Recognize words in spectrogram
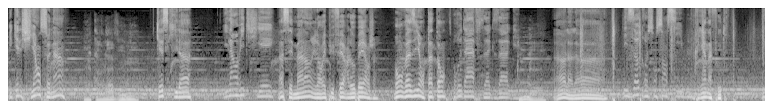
Mais quel chiant ce nain Qu'est-ce qu'il a Il a envie de chier. Ah, c'est malin, il aurait pu faire à l'auberge. Bon, vas-y, on t'attend. Brudaf, zag-zag. Ah là là, Les ogres sont sensibles. rien à foutre. Les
